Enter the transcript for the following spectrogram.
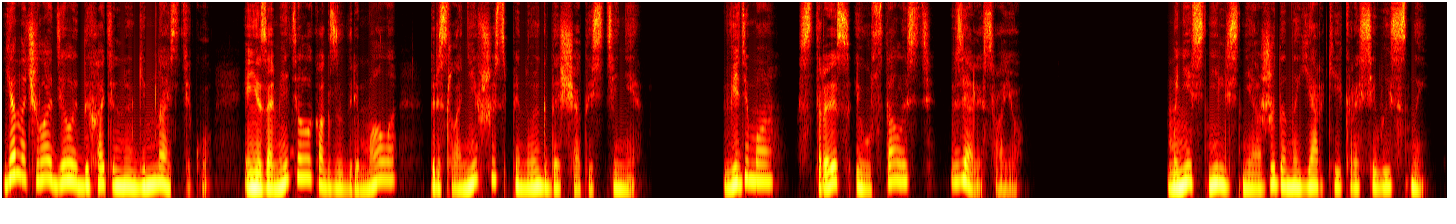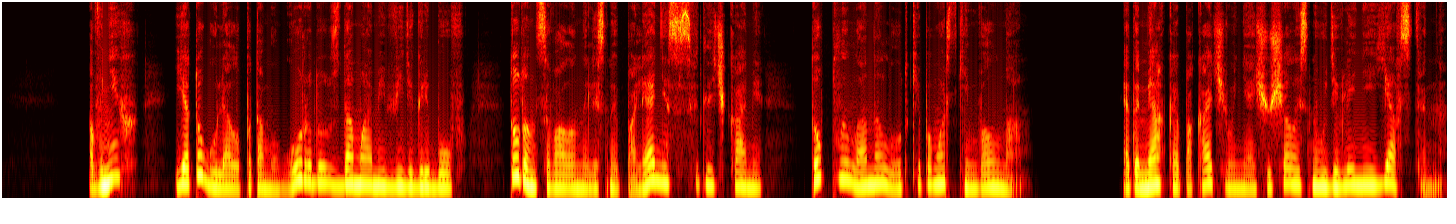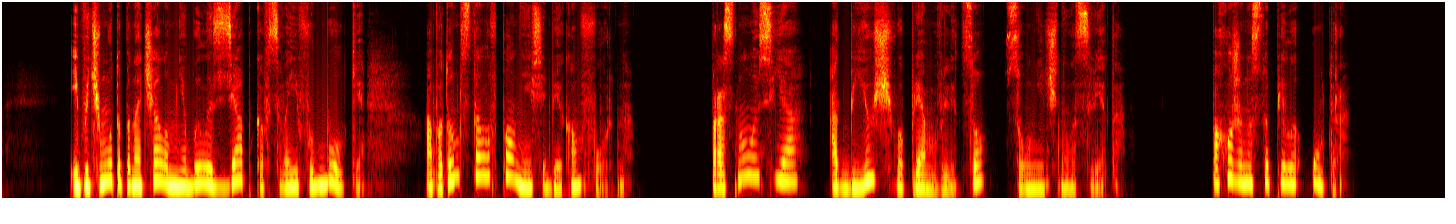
я начала делать дыхательную гимнастику и не заметила, как задремала, прислонившись спиной к дощатой стене. Видимо, стресс и усталость взяли свое мне снились неожиданно яркие и красивые сны. В них я то гуляла по тому городу с домами в виде грибов, то танцевала на лесной поляне со светлячками, то плыла на лодке по морским волнам. Это мягкое покачивание ощущалось на удивление явственно. И почему-то поначалу мне было зябко в своей футболке, а потом стало вполне себе комфортно. Проснулась я от бьющего прямо в лицо солнечного света. Похоже, наступило утро.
